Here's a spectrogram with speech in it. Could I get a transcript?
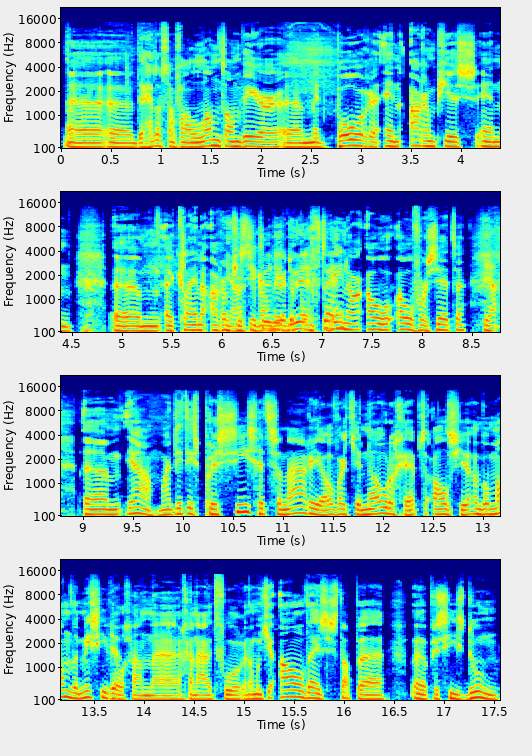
De helft daarvan landt dan weer met boren en armpjes. en ehm, eh, kleine armpjes Ja, die dan weer de echt, container overzetten. Ja. Ehm, ja, maar dit is precies het scenario wat je nodig hebt als je een bemande missie wil gaan, eh, gaan uitvoeren. Dan moet je al deze stappen eh, precies doen.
